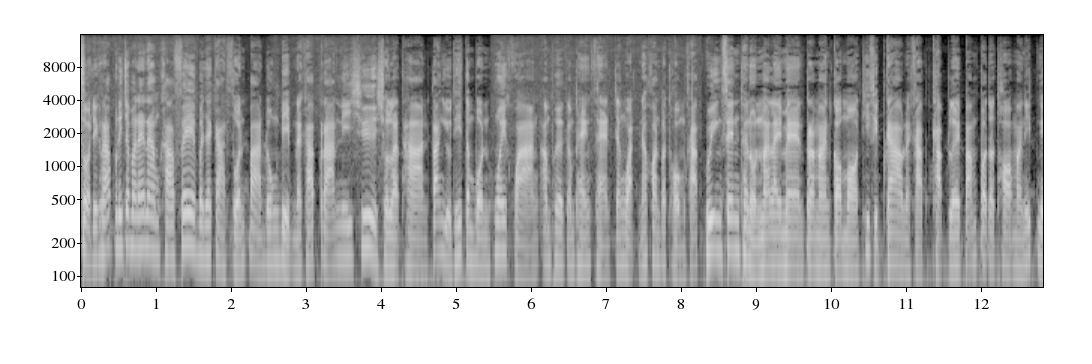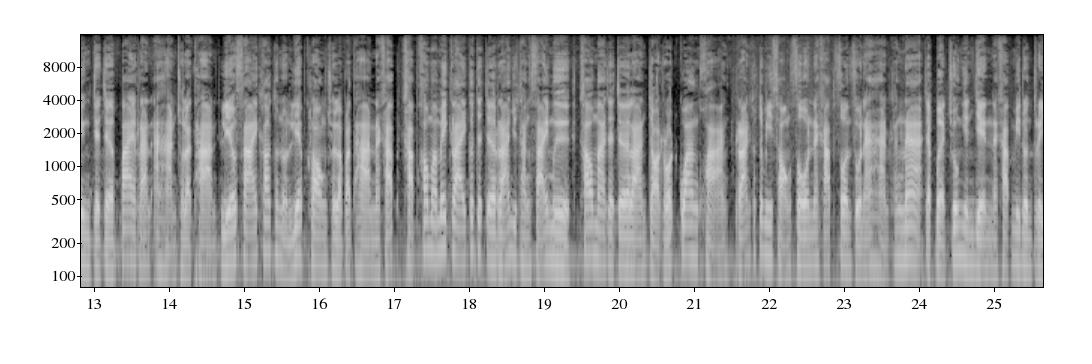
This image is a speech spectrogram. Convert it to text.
สวัสดีครับ วันนี้จะมาแนะนำคาเฟ่บรรยากาศสวนป่าดงดิบนะครับ ร้านนี้ชื่อชลทาน ตั้งอยู่ที่ตำบลห้วยขวางอำเภอกำแพงแสนจังหวัดนครปฐมครับ วิ่งเส้นถนนมาลายแมนประมาณกมที่ 19 นะครับ ขับเลยปั๊มปตทมานิดนึงจะเจอป้ายร้านอาหารชลทาน เลี้ยวซ้ายเข้าถนนเลียบคลองชลประทานนะครับ ขับเข้ามาไม่ไกลก็จะเจอร้านอยู่ทางซ้ายมือ เข้ามาจะเจอลานจอดรถกว้างขวาง ร้านเขาจะมี 2 โซนนะครับ โซนสวนอาหารข้างหน้าจะเปิดช่วงเย็นๆนะครับ มีดนตรี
